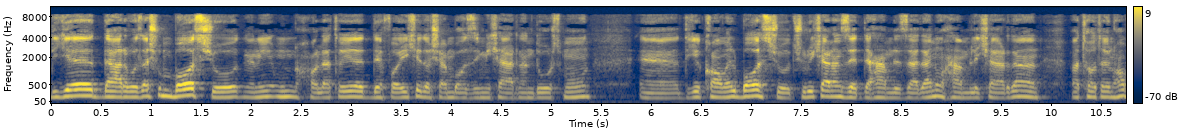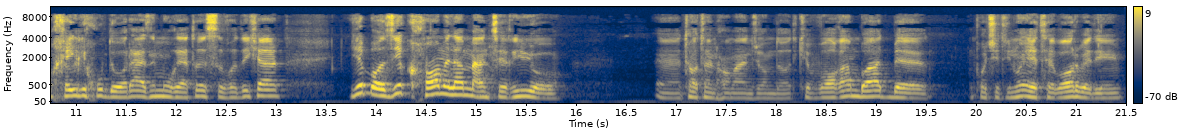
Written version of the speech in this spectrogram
دیگه دروازهشون باز شد. یعنی اون حالتهای دفاعی که داشتن بازی می‌کردن دورتموند دیگه کامل باز شد. شروع کردن ضد حمله زدن و حمله کردن و تاتنهام خیلی خوب دوباره از این موقعیت ها استفاده کرد. یه بازی کاملا منطقی و تاتنهام انجام داد که واقعا باید به پوچیتینو اعتبار بدیم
